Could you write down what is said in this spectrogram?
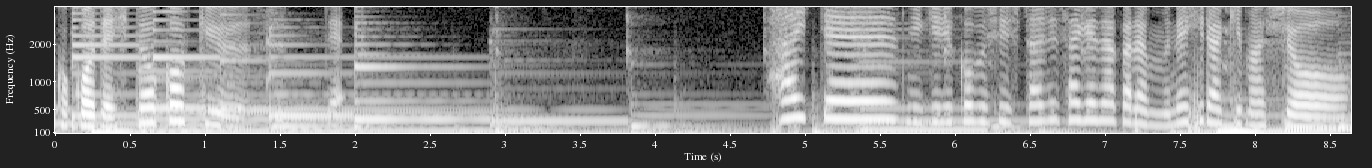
ここで一呼吸吸って吐いて握り拳下に下げながら胸開きましょ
